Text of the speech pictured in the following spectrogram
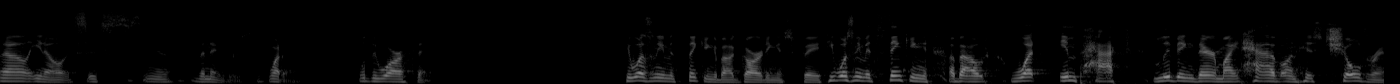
well, you know, it's, it's you know, the neighbors, whatever. We'll do our thing. He wasn't even thinking about guarding his faith. He wasn't even thinking about what impact living there might have on his children.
